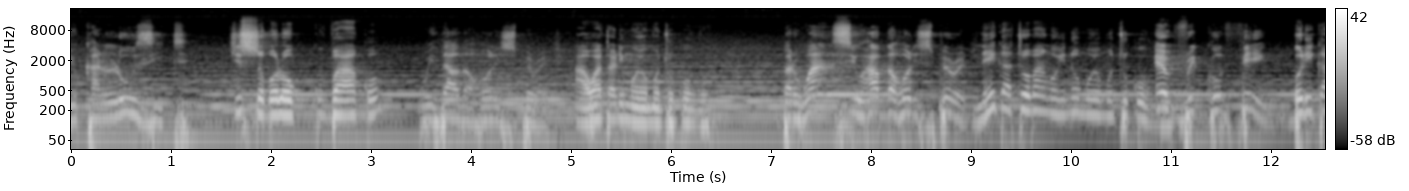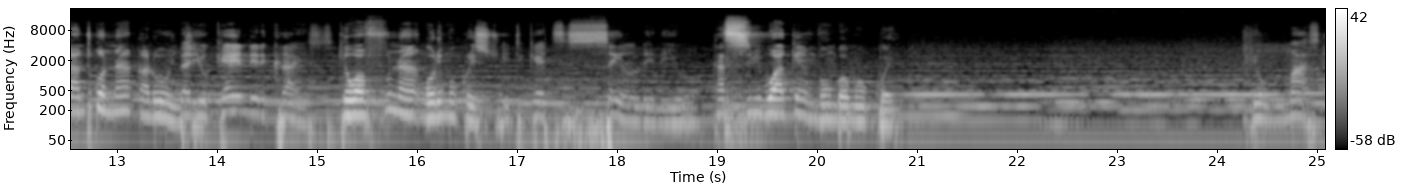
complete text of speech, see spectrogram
you can lose it kisobola okuvaako without the holy spirit. awatali mwoyo mutukuvu. But once you have the holy spirit naye kati oba nga olina omwoyo mutukuvu every good thing buli kantu konna akalungi ke wafuna ng'oli mu kristo it gets sealed in you. kasibibwako envumbo mu ggwe. You must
